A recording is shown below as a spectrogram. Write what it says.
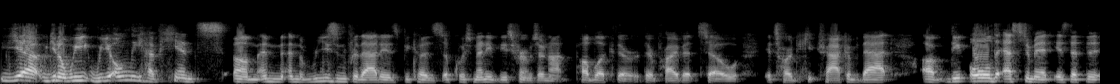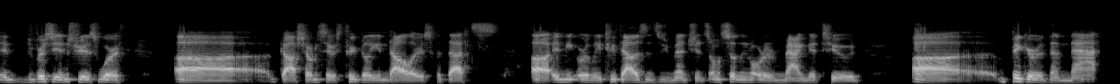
Yeah, you know, we we only have hints, um, and and the reason for that is because, of course, many of these firms are not public; they're they're private, so it's hard to keep track of that. Um, the old estimate is that the diversity industry is worth, uh, gosh, I want to say it was three billion dollars, but that's uh, in the early 2000s, as you mentioned. It's almost certainly an order of magnitude uh, bigger than that.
